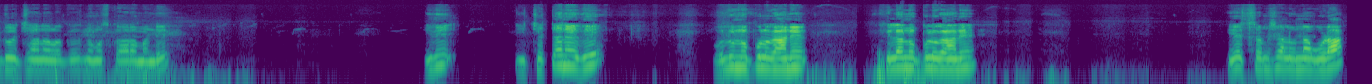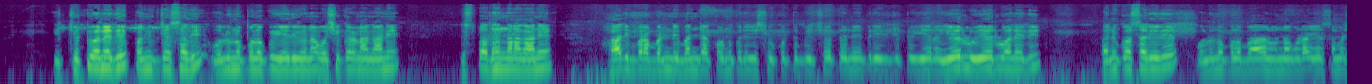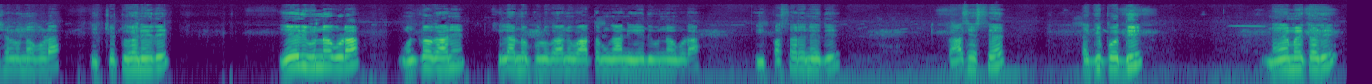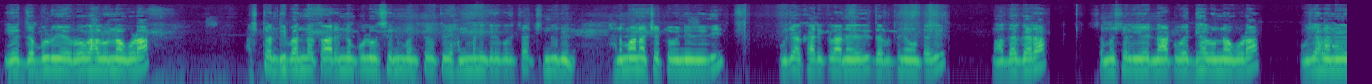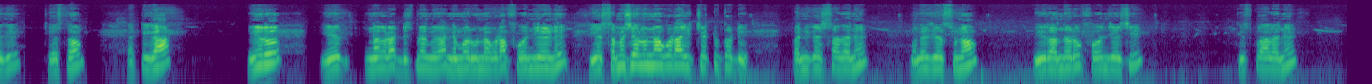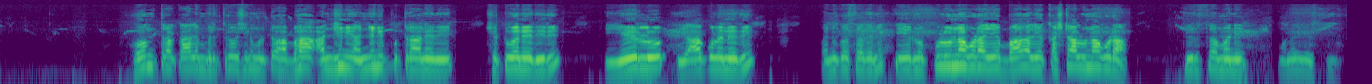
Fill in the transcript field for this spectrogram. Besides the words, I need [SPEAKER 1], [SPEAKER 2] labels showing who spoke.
[SPEAKER 1] YouTube ఛానల్కి నమస్కారం అండి. ఇది ఈ చెట్టు అనేది ఒళ్ళు నొప్పులు కానీ కిళ్ళ నొప్పులు కానీ ఏ సమస్యలు ఉన్నా కూడా ఈ చెట్టు అనేది పనికి చేస్తుంది. ఒళ్ళు నొప్పులకు ఏది వినా వశీకరణ కానీ దుష్పదందన కానీ హాదింపర బండి బంజా కొనుక్కుని శివకుర్తి బిచ్చోతుని చెట్టు ఏర్లు ఏర్లు ఏర్లు అనేది పనికి వస్తుంది ఇది. ఒళ్ళు నొప్పుల బాధలు ఉన్నా కూడా ఏ సమస్యలు ఉన్నా కూడా ఈ చెట్టు అనేది ఏది ఉన్నా కూడా ఒంట్లో కానీ కిలా నొప్పులు కానీ వాతం కానీ ఏది ఉన్నా కూడా ఈ పసర్ అనేది రాసేస్తే తగ్గిపోద్ది నయమవుతుంది ఏ జబ్బులు ఏ రోగాలు ఉన్నా కూడా అష్టంతి బంధకారి నొప్పులు సినిమంతో గురించి చిందుని హనుమాన చెట్టు అనేది ఇది పూజా కార్యక్రమాలు అనేది జరుగుతూనే ఉంటుంది. మా దగ్గర సమస్యలు ఏ నాటు వైద్యాలు ఉన్నా కూడా పూజలు అనేది చేస్తాం. గట్టిగా మీరు ఏ ఉన్నా కూడా డిస్ప్లే మీద నెంబర్ ఉన్నా కూడా ఫోన్ చేయండి. ఏ సమస్యలు ఉన్నా కూడా ఈ చెట్టుతోటి పనికొస్తుందని మనవి చేస్తున్నాం. మీరందరూ ఫోన్ చేసి తీసుకోవాలని. హోం త్రకాలం మృత్యుషిని మృత్యు అబ్బా అంజని అంజని పుత్ర అనేది చెట్టు అనేది ఇది. ఈ ఏర్లు ఈ ఆకులు అనేది పనికొస్తుందని. ఏ నొప్పులు ఉన్నా కూడా ఏ బాధలు ఏ కష్టాలు ఉన్నా కూడా తీరుస్తామని మనం చేస్తున్నాం.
